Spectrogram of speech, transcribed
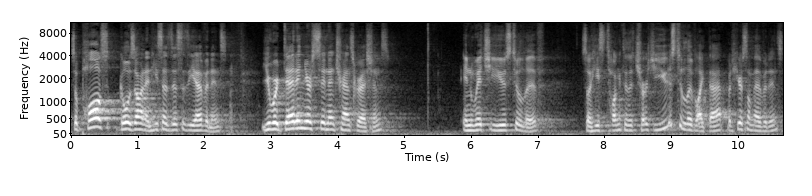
So Paul goes on and he says, This is the evidence. You were dead in your sin and transgressions, in which you used to live. So he's talking to the church. You used to live like that, but here's some evidence.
